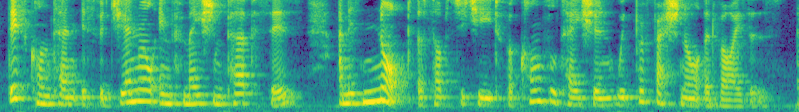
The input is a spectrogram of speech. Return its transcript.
This content is for general information purposes and is not a substitute for consultation with professional advisors.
